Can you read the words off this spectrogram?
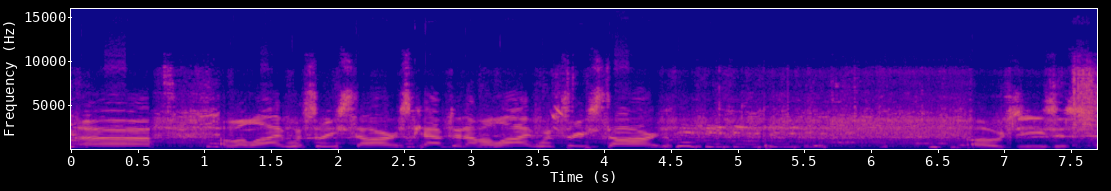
Uh, I'm alive with three stars, Captain. I'm alive with three stars. Oh, Jesus.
